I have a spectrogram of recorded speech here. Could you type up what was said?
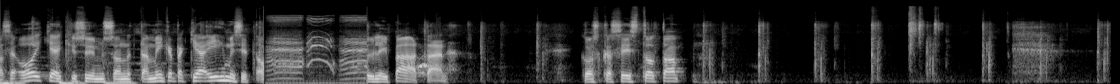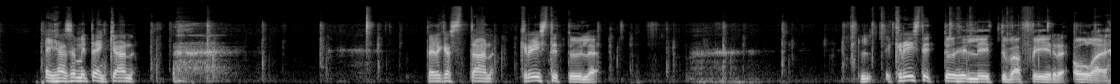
Vaan se oikea kysymys on, että minkä takia ihmiset on ylipäätään. Koska siis tota, eihän se mitenkään pelkästään kristittyille kristittyihin liittyvä piirre ole.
